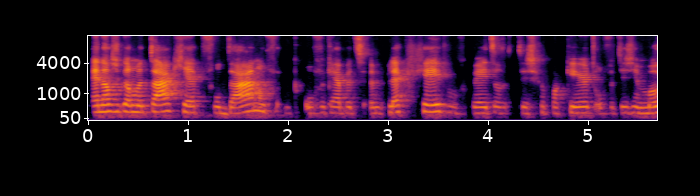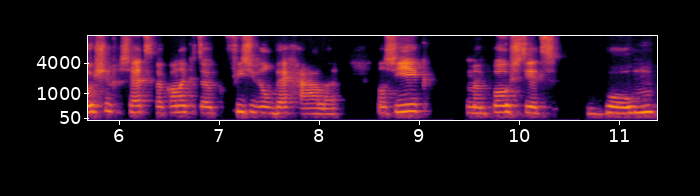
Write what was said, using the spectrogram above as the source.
En als ik dan mijn taakje heb voldaan, of, of ik heb het een plek gegeven, of ik weet dat het is geparkeerd, of het is in motion gezet, dan kan ik het ook visueel weghalen. Dan zie ik mijn post-it boom,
